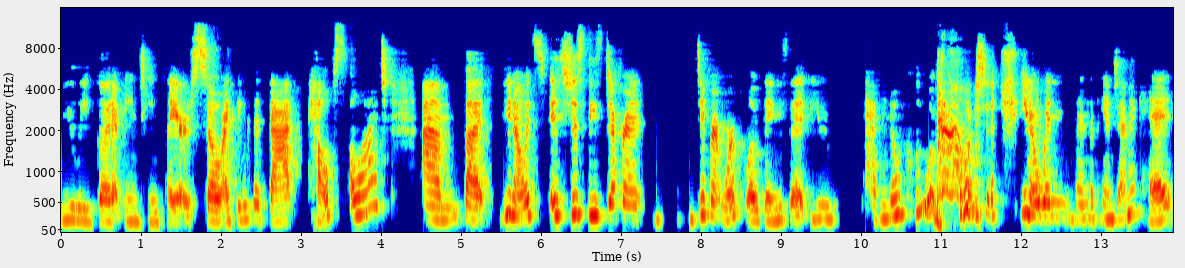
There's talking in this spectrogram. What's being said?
really good at being team players. So I think that that helps a lot. Um, but you know, it's, it's just these different, different workflow things that you have no clue about. you know, when, when the pandemic hit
